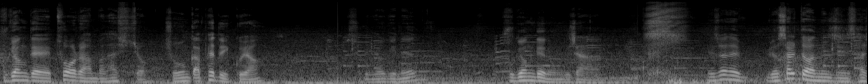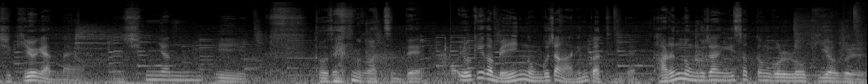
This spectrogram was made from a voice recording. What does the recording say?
부경대 투어를 한번 하시죠 좋은 카페도 있고요 지금 여기는 부경대 농구장 예전에 몇 살 때 왔는지 사실 기억이 안 나요 한 10년이 더 된 것 같은데 어, 여기가 메인 농구장 아닌 것 같은데 다른 농구장이 있었던 걸로 기억을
